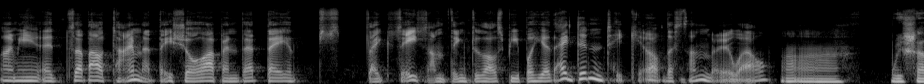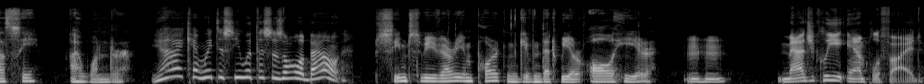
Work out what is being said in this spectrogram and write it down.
I mean, it's about time that they show up and that they like say something to those people here. They didn't take care of the son very well. Hmm. We shall see. I wonder. Yeah, I can't wait to see what this is all about. Seems to be very important given that we are all here. Mm-hmm. Magically amplified,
